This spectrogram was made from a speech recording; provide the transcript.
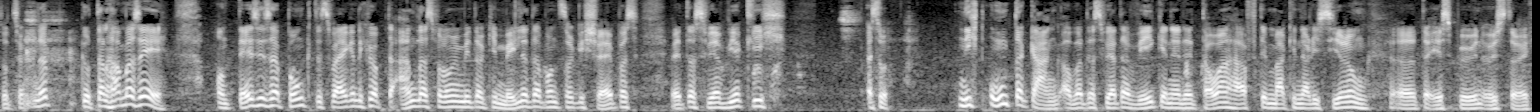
Sozusagen. Na, gut, dann haben wir es eh. Und das ist ein Punkt, das war eigentlich überhaupt der Anlass, warum ich mich da gemeldet habe und sage, ich schreibe es, weil das wäre wirklich, also nicht Untergang, aber das wäre der Weg in eine dauerhafte Marginalisierung äh, der SPÖ in Österreich.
